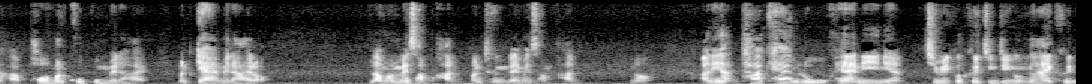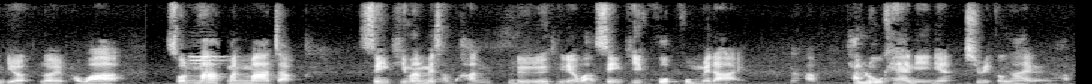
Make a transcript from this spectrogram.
นะครับเพราะมันควบคุมไม่ได้ มันแก้ไม่ได้หรอกแล้วมันไม่สำคัญมันถึงได้ไม่สำคัญเนาะอันนี้ถ้าแค่รู้แค่นี้เนี่ยชีวิตก็คือจริง ๆ ก็ง่ายขึ้นเยอะเลย เพราะว่าส่วนมากมันมาจากสิ่งที่มันไม่สำคัญ หรือที่เรียกว่าสิ่งที่ควบคุมไม่ได้นะครับถ้ารู้แค่นี้เนี่ยชีวิตก็ง่ายเลยนะครับ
